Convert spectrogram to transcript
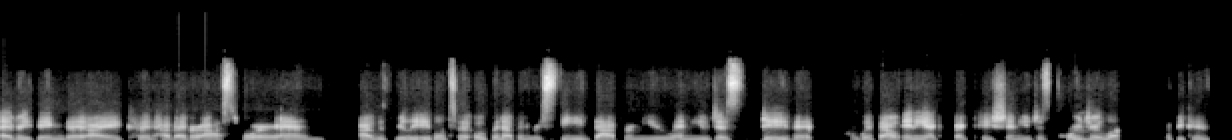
everything that I could have ever asked for and I was really able to open up and receive that from you and you just mm-hmm. gave mm-hmm. it without any expectation. You just poured mm-hmm. your love because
